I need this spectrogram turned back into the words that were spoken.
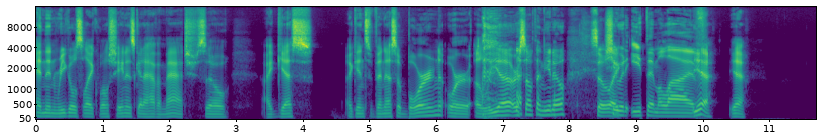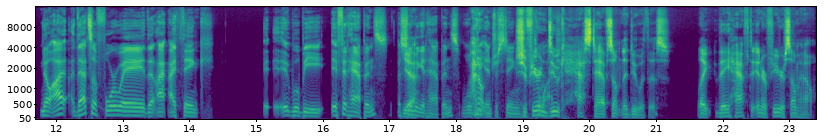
And then Regal's like, well, Shayna's got to have a match. So I guess against Vanessa Borne or Aaliyah or something, you know? So, she like, would eat them alive. yeah, yeah. No, I that's a four way that I, I think it, it will be if it happens, assuming it happens, will I be interesting. Shafir and watch. Duke has to have something to do with this. Like, they have to interfere somehow.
